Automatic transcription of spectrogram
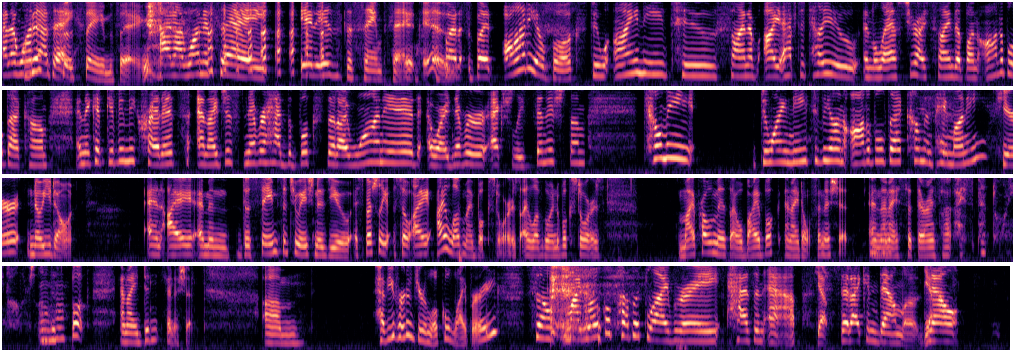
And I want to say, the same thing. and I want to say it is the same thing. It is. But but audiobooks, do I need to sign up? I have to tell you in the last year I signed up on audible.com and they kept giving me credits and I just never had the books that I wanted or I never actually finished them. Tell me do I need to be on audible.com and pay money? Here, no, you don't. And I am in the same situation as you, especially. So I, I love my bookstores. I love going to bookstores. My problem is I will buy a book and I don't finish it. And then I sit there and I thought, I spent $20 on this book and I didn't finish it. Um, have you heard of your local library? So my local public library has an app Yes. that I can download. Yes. Now,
